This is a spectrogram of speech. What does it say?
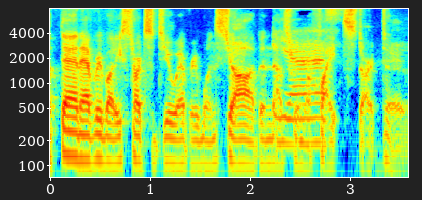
but then everybody starts to do everyone's job, and that's when the fights start to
